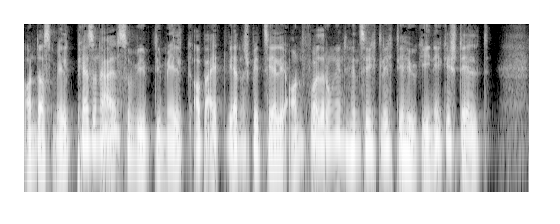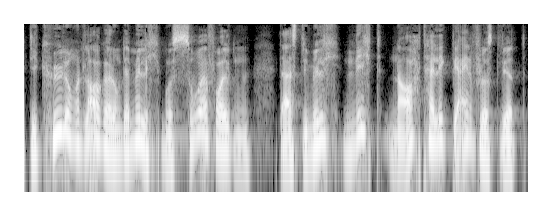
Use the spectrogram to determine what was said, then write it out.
An das Melkpersonal sowie die Melkarbeit werden spezielle Anforderungen hinsichtlich der Hygiene gestellt. Die Kühlung und Lagerung der Milch muss so erfolgen, dass die Milch nicht nachteilig beeinflusst wird,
